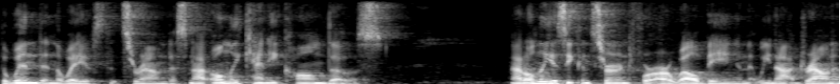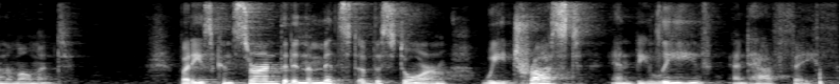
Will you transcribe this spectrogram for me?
the wind and the waves that surround us, not only can he calm those, not only is he concerned for our well being and that we not drown in the moment but he's concerned that in the midst of the storm, we trust and believe and have faith.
